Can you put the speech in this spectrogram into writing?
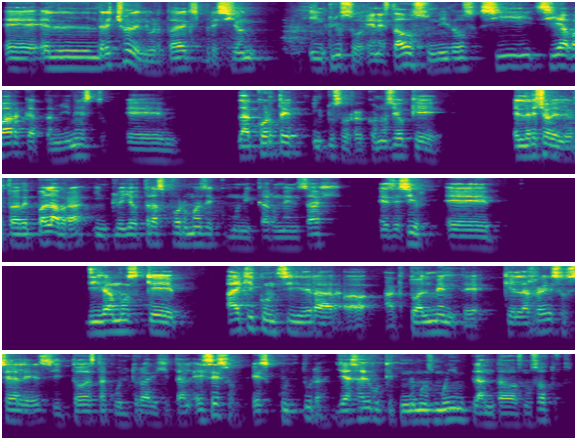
eh, el derecho de libertad de expresión, incluso en Estados Unidos, sí, sí abarca también esto. Eh, la Corte incluso reconoció que el derecho a la libertad de palabra incluye otras formas de comunicar un mensaje. Es decir, digamos que hay que considerar ah, actualmente que las redes sociales y toda esta cultura digital es eso, es cultura, ya es algo que tenemos muy implantados nosotros.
